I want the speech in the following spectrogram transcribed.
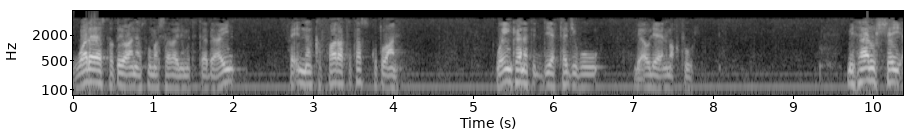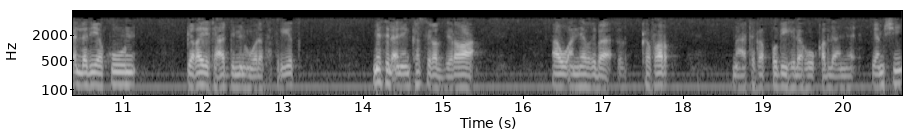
ولا يستطيع أن يصوم شهرين متتابعين فإن الكفارة تسقط عنه. وإن كانت الدية تجب لأولياء المقتول. مثال الشيء الذي يكون بغير تعد منه ولا تفريط مثل أن ينكسر الذراع أو أن يضرب كفر مع تفقده له قبل أن يمشي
